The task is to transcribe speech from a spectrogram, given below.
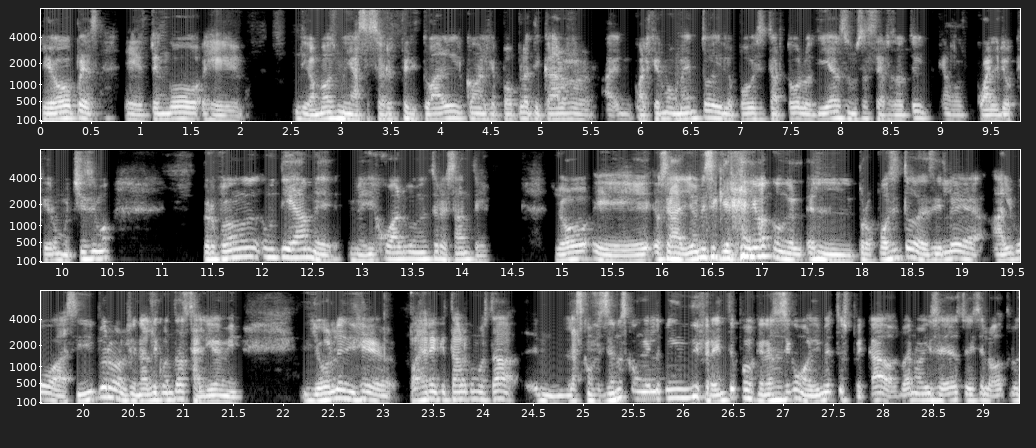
Yo pues eh, tengo eh, digamos, mi asesor espiritual con el que puedo platicar en cualquier momento y lo puedo visitar todos los días, un sacerdote al cual yo quiero muchísimo. Pero fue un, día, me, me, dijo algo muy interesante. Yo, eh, o sea, yo ni siquiera iba con el, el, propósito de decirle algo así, pero al final de cuentas salió de mí. Yo le dije, padre, ¿qué tal? ¿Cómo está? Las confesiones con él es bien diferente porque no es así como, dime tus pecados. Bueno, hice esto, hice lo otro.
